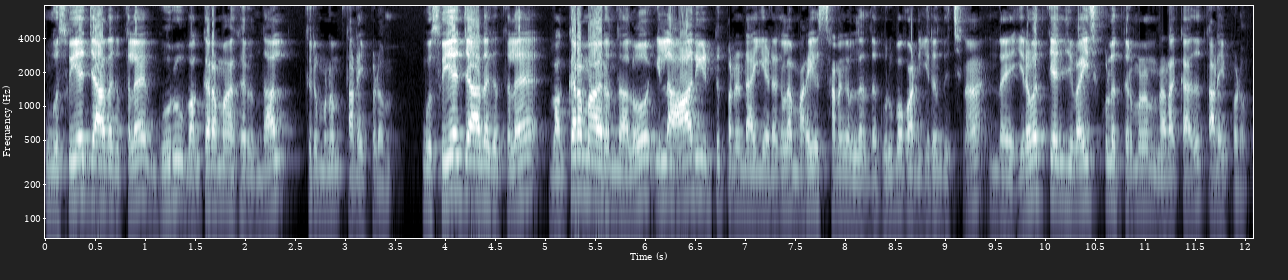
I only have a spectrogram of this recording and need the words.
உங்கள் சுய ஜாதகத்தில் குரு வக்கரமாக இருந்தால் திருமணம் தடைப்படும் உங்கள் சுய ஜாதகத்தில் வக்கரமாக இருந்தாலோ இல்லை ஆறு எட்டு பன்னெண்டு ஆகிய இடங்களில் மறைவு ஸ்தானங்களில் இந்த குரு பகவான் இருந்துச்சுன்னா இந்த இருபத்தி அஞ்சு வயசுக்குள்ளே திருமணம் நடக்காது தடைப்படும்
